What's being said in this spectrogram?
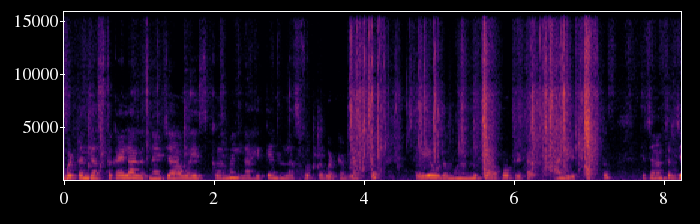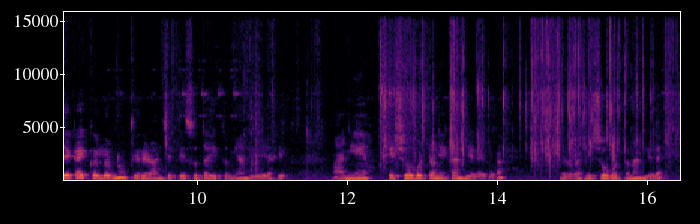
बटन जास्त काही लागत नाही. ज्या वयस्कर महिला आहेत त्यांनाच फक्त बटन लागतं. तर एवढं म्हणून मी चार पॉकेट आणलेत फक्त. त्याच्यानंतर जे काही कलर नव्हते रेळांचे ते सुद्धा इथं मी आणलेले आहेत. आणि हे शो बटन एक आणलेलं आहे बघा. हे बघा हे शो बटन आणलेलं आहे.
